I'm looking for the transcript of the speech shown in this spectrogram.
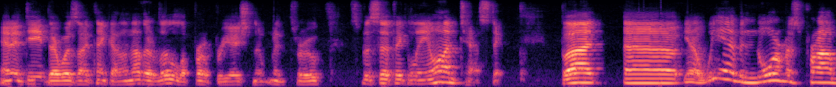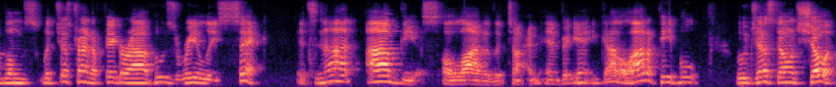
And indeed, there was, I think, another little appropriation that went through specifically on testing. But, uh, you know, we have enormous problems with just trying to figure out who's really sick. It's not obvious a lot of the time. And you got a lot of people who just don't show it.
